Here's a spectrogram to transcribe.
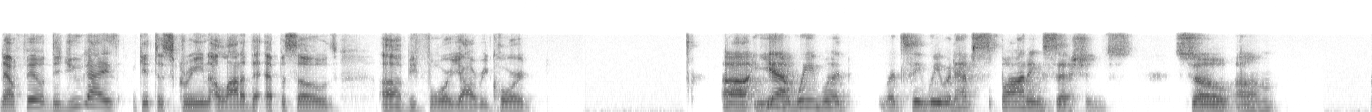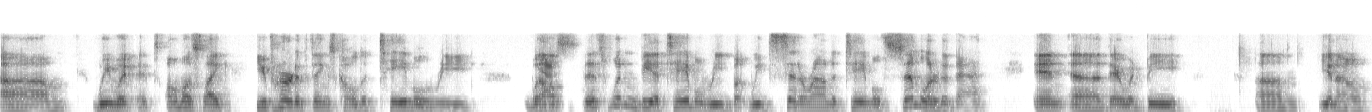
now, Phil, did you guys get to screen a lot of the episodes uh, before y'all record? Uh, yeah, we would. Let's see, we would have spotting sessions. So um, um, we would it's almost like you've heard of things called a table read. Well yes. this wouldn't be a table read but we'd sit around a table similar to that. And uh, there would be um, you know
